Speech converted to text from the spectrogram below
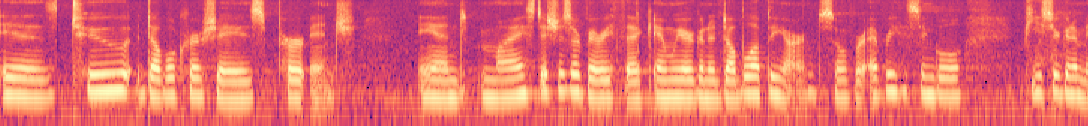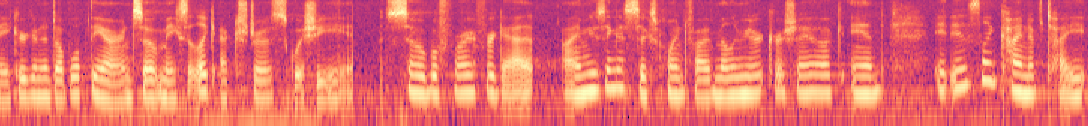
is two double crochets per inch, and my stitches are very thick, and we are going to double up the yarn. So for every single piece you're going to make, you're going to double up the yarn, so it makes it like extra squishy. So before I forget, I'm using a 6.5 millimeter crochet hook, and it is like kind of tight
